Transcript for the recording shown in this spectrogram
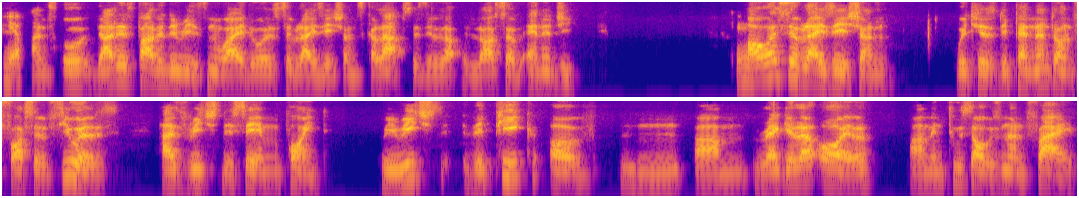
Yep. And so that is part of the reason why those civilizations collapse is the lo- loss of energy. Okay. Our civilization, which is dependent on fossil fuels, has reached the same point. We reached the peak of mm, um, regular oil um, in 2005.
